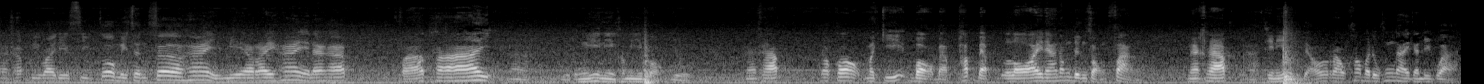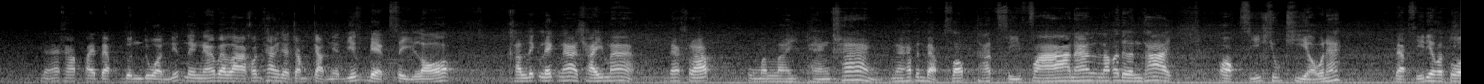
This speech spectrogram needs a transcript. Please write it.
นะครับ BYD Seago มีเซ็นเซอร์ให้มีอะไรให้นะครับ ฝาท้ายอ่าอยู่ตรงนี้นี่เขามีบอกอยู่นะครับ แล้วก็เมื่อกี้บอกแบบพับแบบร้อยนะ ต้องดึงสองฝั่ง นะครับทีนี้เดี๋ยวเราเข้ามาดูข้างในกันดีกว่านะครับไปแบบด่วนๆนิดนึงนะเวลาค่อนข้างจะจำกัดเนี่ยดิสเบรกสี่ล้อคันเล็กๆ น่าใช้มากนะครับพวงมาลัยแผงข้างนะครับเป็นแบบซอฟทัชสีฟ้านะแล้วก็เดินท่ายออกสีเขียวๆนะแบบสีเดียวกับตัว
